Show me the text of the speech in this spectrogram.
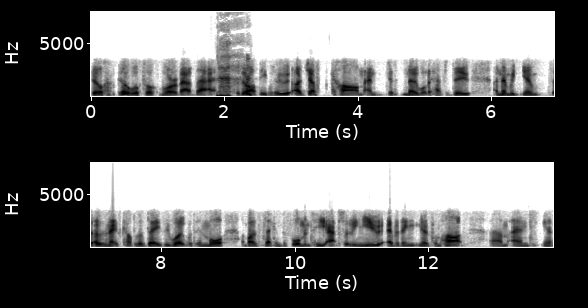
Bill Bill will talk more about that. But there are people who are just calm and just know what they have to do. And then we, you know, so over the next couple of days, we worked with him more. And by the second performance, he absolutely knew everything, you know, from heart. Um, and you know,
